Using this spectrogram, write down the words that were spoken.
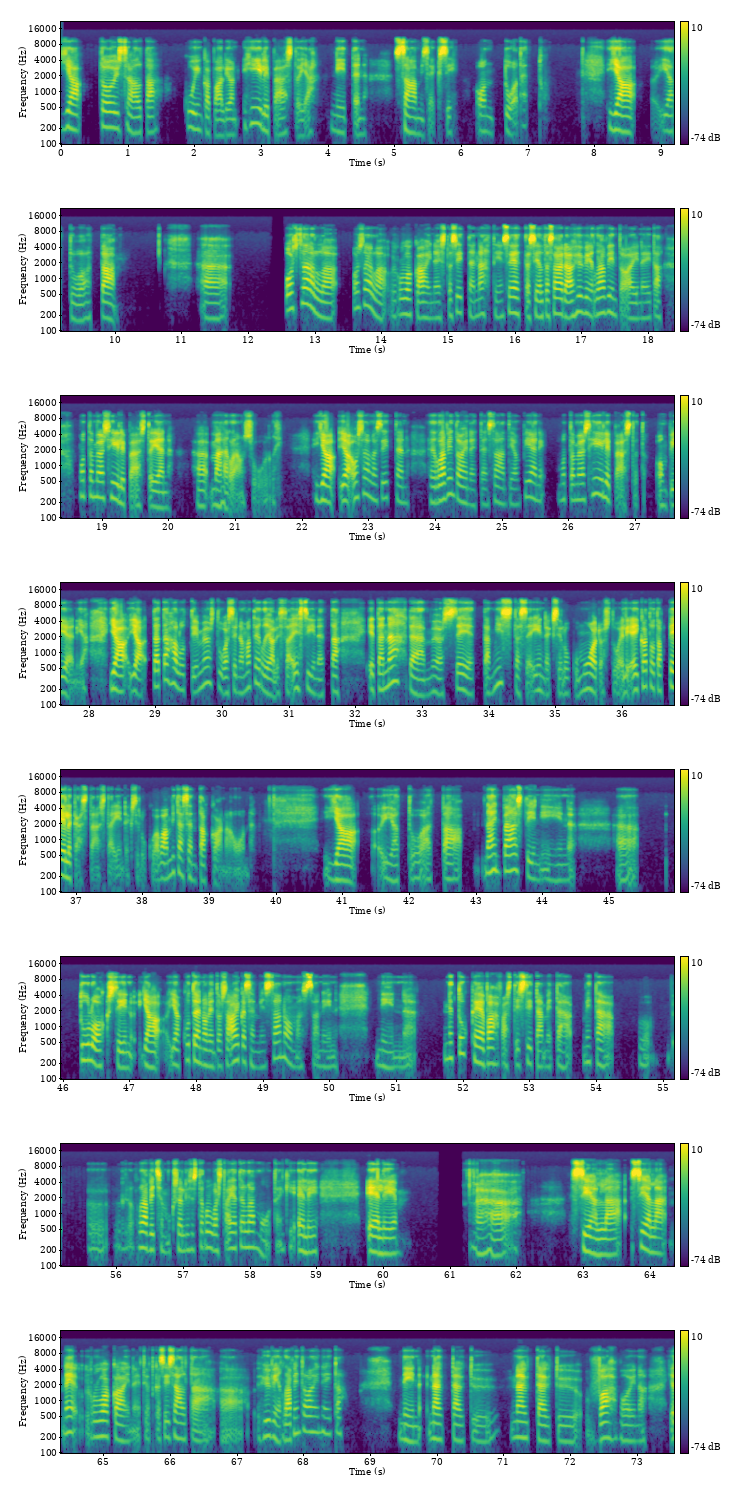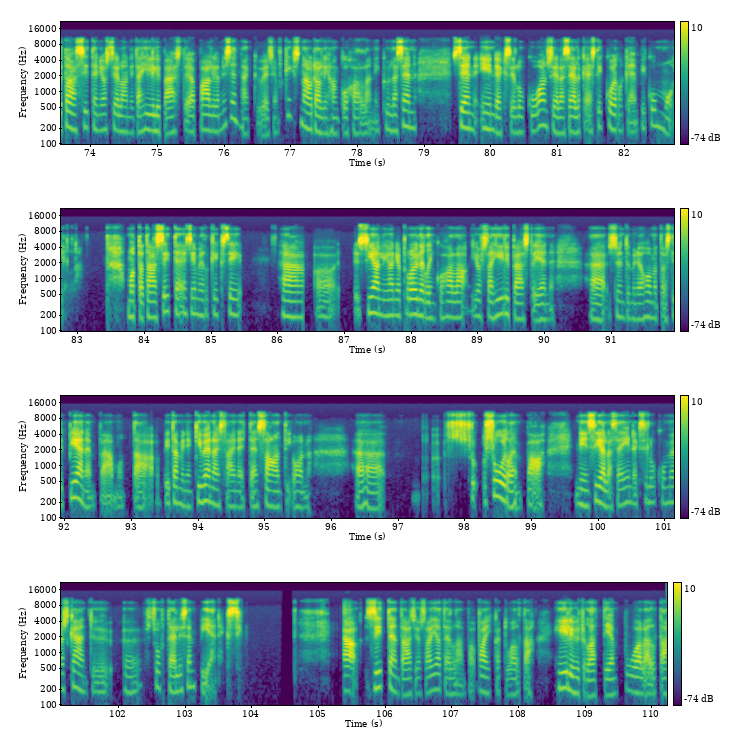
ja toisaalta kuinka paljon hiilipäästöjä niiden saamiseksi on tuotettu. Ja, ja tuota, ää, osalla, osalla ruoka-aineista sitten nähtiin se, että sieltä saadaan hyvin ravintoaineita, mutta myös hiilipäästöjen määrä on suuri. Ja, ja osalla sitten ravintoaineiden saanti on pieni, mutta myös hiilipäästöt on pieniä. Ja, ja tätä haluttiin myös tuoda siinä materiaalissa esiin, että, että nähdään myös se, että mistä se indeksiluku muodostuu. Eli ei katsota pelkästään sitä indeksilukua, vaan mitä sen takana on. Ja, ja tuota, näin päästiin niihin ää, tuloksiin. Ja, ja kuten olin tuossa aikaisemmin sanomassa, niin, niin ne tukee vahvasti sitä, mitä, mitä ravitsemuksellisesta ruoasta ajatellaan muutenkin. Eli, eli ää, siellä, siellä ne ruoka-aineet, jotka sisältää ää, hyvin ravintoaineita, niin näyttäytyy, näyttäytyy vahvoina. Ja taas sitten, jos siellä on niitä hiilipäästöjä paljon, niin se näkyy esimerkiksi naudanlihan kohdalla, niin kyllä sen, sen indeksiluku on siellä selkeästi korkeampi kuin muilla. Mutta taas sitten esimerkiksi ää, sianlihan ja broilerin kohdalla, jossa hiilipäästöjen ää, syntyminen on huomattavasti pienempää, mutta vitamiinin kivenäisaineiden saanti on ää, su- suurempaa, niin siellä se indeksiluku myös kääntyy suhteellisen pieneksi. Ja sitten taas, jos ajatellaan vaikka tuolta hiilihydraattien puolelta,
